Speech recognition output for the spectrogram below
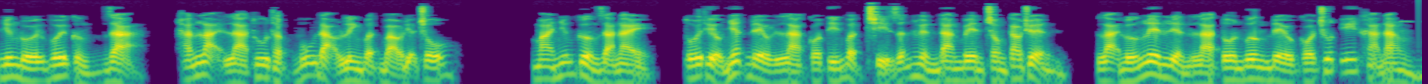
nhưng đối với cường giả hắn lại là thu thập vũ đạo linh vật bảo địa chỗ. Mà những cường giả này tối thiểu nhất đều là có tín vật chỉ dẫn huyền đan bên trong cao chuyện, lại hướng lên liền là tôn vương đều có chút ít khả năng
